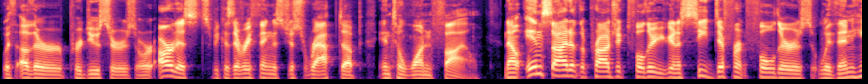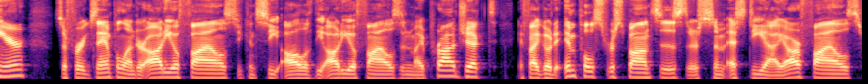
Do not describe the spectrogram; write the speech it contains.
with other producers or artists because everything is just wrapped up into one file. Now, inside of the project folder, you're going to see different folders within here. So for example, under audio files, you can see all of the audio files in my project. If I go to impulse responses, there's some SDIR files.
